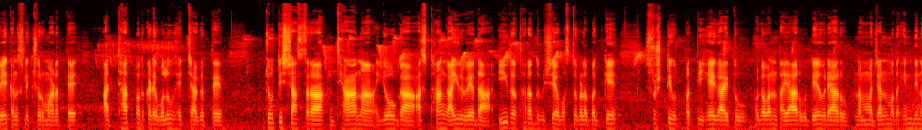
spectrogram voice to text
ಬೇಕನ್ನಿಸ್ಲಿಕ್ಕೆ ಶುರು ಮಾಡುತ್ತೆ, ಅಧ್ಯಾತ್ಮದ ಕಡೆ ಒಲವು ಹೆಚ್ಚಾಗುತ್ತೆ. ಜ್ಯೋತಿಷ್ಶಾಸ್ತ್ರ ಧ್ಯಾನ, ಯೋಗ, ಅಷ್ಟಾಂಗ, ಆಯುರ್ವೇದ ಈ ಥರದ ವಿಷಯ ವಸ್ತುಗಳ ಬಗ್ಗೆ ಸೃಷ್ಟಿ ಉತ್ಪತ್ತಿ ಹೇಗಾಯಿತು, ಭಗವಂತ ಯಾರು, ದೇವರು ಯಾರು, ನಮ್ಮ ಜನ್ಮದ ಹಿಂದಿನ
